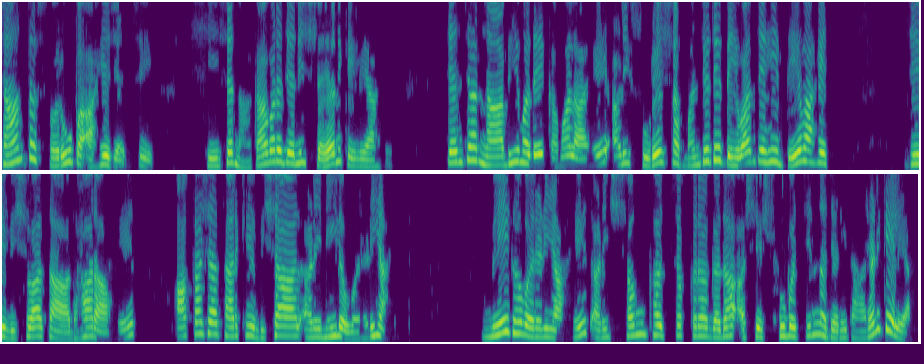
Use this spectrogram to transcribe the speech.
शांत स्वरूप आहे ज्यांचे शेष नागावर ज्यांनी शयन केले आहे. ज्यांच्या नाभीमध्ये कमल आहे आणि सुरेश म्हणजे जे देवांचेही देव आहेत जे विश्वाचा आधार आहेत आकाशासारखे विशाल आणि नीलवर्णी आहेत. मेघवर्णी आहेत आणि शंख चक्र गदा असे शुभ चिन्ह ज्यांनी धारण केले आहे.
